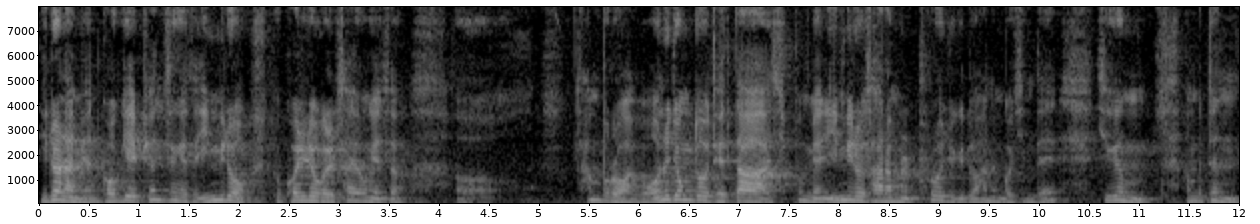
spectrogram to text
일어나면 거기에 편승해서 임의로 그 권력을 사용해서 어, 함부로 하고 어느 정도 됐다 싶으면 임의로 사람을 풀어주기도 하는 것인데 지금 아무튼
